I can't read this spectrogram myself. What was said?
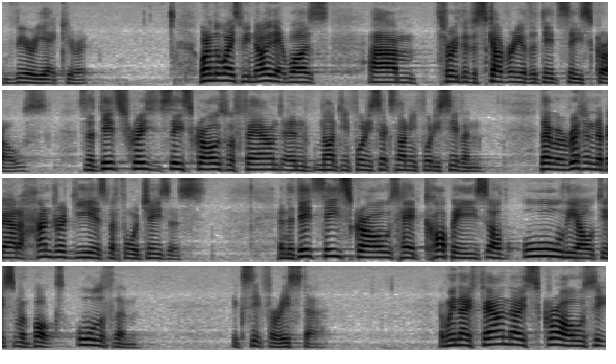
very accurate. One of the ways we know that was um, through the discovery of the Dead Sea Scrolls. So the Dead Sea Scrolls were found in 1946, 1947. They were written about 100 years before Jesus. And the Dead Sea Scrolls had copies of all the Old Testament books, all of them, except for Esther. And when they found those scrolls, the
